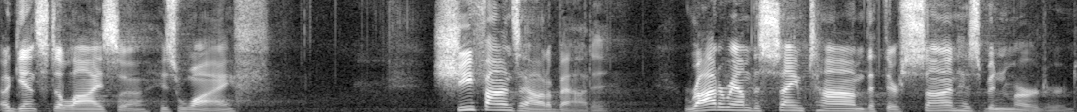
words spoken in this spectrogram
against Eliza, his wife. She finds out about it right around the same time that their son has been murdered.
